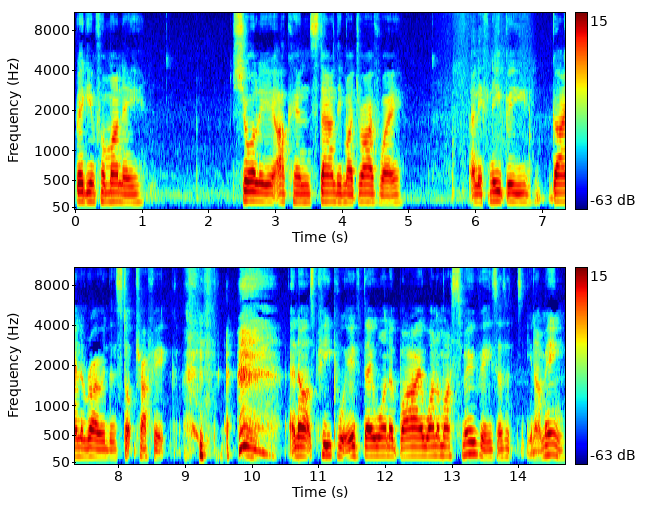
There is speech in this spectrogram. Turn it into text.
begging for money, surely I can stand in my driveway and if need be, go in the road and stop traffic and ask people if they want to buy one of my smoothies as a, you know what I mean?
